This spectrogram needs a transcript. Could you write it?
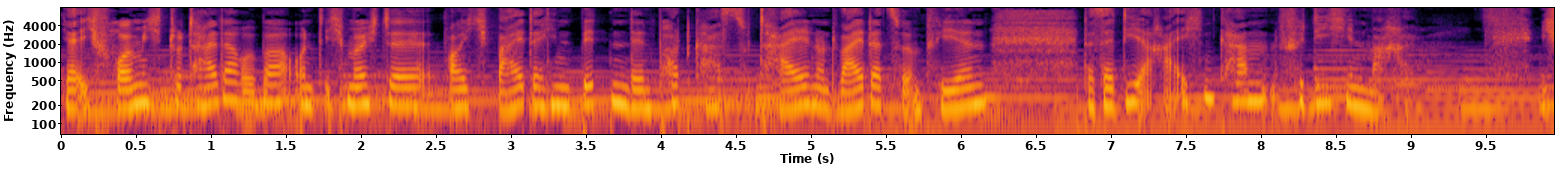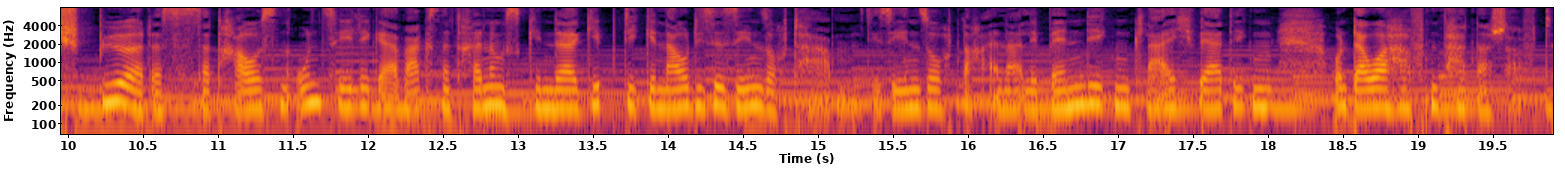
Ja, ich freue mich total darüber und ich möchte euch weiterhin bitten, den Podcast zu teilen und weiter zu empfehlen, dass er die erreichen kann, für die ich ihn mache. Ich spüre, dass es da draußen unzählige erwachsene Trennungskinder gibt, die genau diese Sehnsucht haben. Die Sehnsucht nach einer lebendigen, gleichwertigen und dauerhaften Partnerschaft.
